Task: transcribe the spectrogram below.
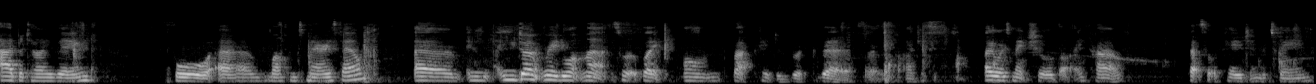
advertising for um, Welcome to Mary's Vail. Um, and you don't really want that sort of like on the back page of the book there. So I just, I always make sure that I have that sort of page in between.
